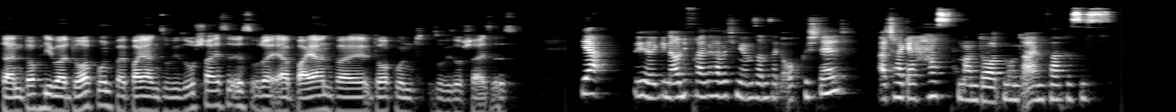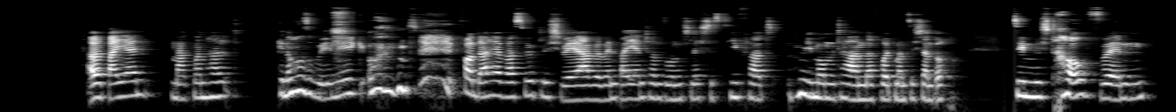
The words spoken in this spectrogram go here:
dann doch lieber Dortmund, weil Bayern sowieso scheiße ist, oder eher Bayern, weil Dortmund sowieso scheiße ist? Ja, genau die Frage habe ich mir am Samstag auch gestellt. Als Schalke hasst man Dortmund einfach. Es ist. Aber Bayern mag man halt genauso wenig und von daher war es wirklich schwer. Aber wenn Bayern schon so ein schlechtes Tief hat wie momentan, da freut man sich dann doch ziemlich drauf, wenn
